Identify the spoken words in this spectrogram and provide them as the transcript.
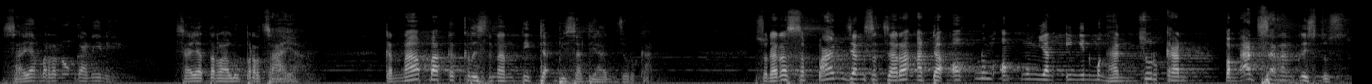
saya merenungkan ini, saya terlalu percaya. Kenapa kekristenan tidak bisa dihancurkan? Saudara sepanjang sejarah ada oknum-oknum yang ingin menghancurkan pengajaran Kristus.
